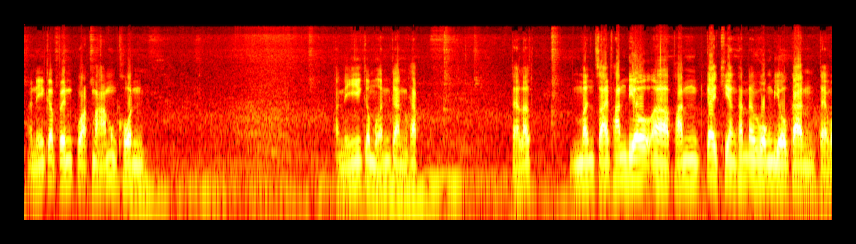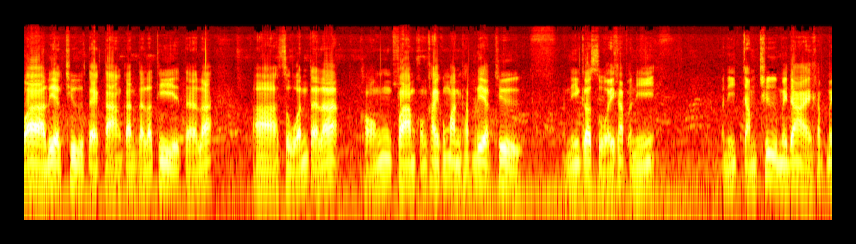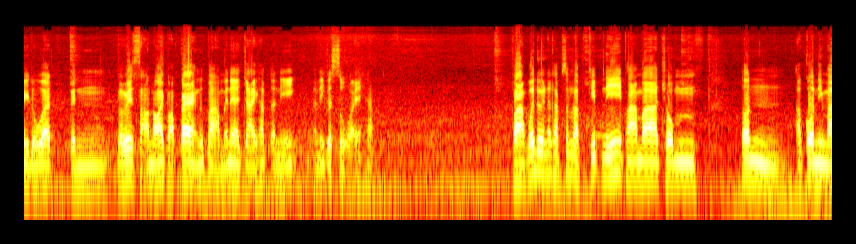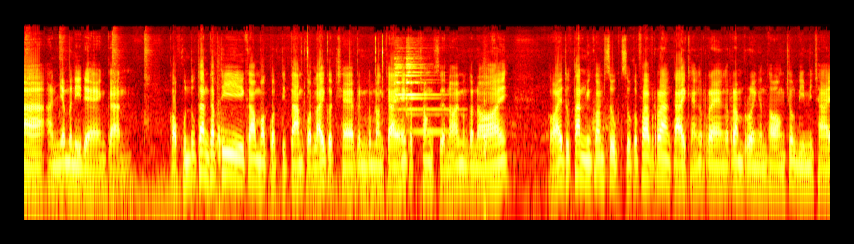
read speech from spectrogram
อันนี้ก็เป็นกวักมหามงคล อันนี้ก็เหมือนกันครับ แต่ละมันสายพันธุ์เดียวอ่าพันธุ์ใกล้เคียงกันในวงเดียวกัน แต่ว่าเรียกชื่อแตกต่างกันแต่ละที่แต่ละอ่าสวนแต่ละของฟาร์มของใครของมันครับเรียกชื่อ อันนี้ก็สวยครับอันนี้ อันนี้จำชื่อไม่ได้ครับ ไม่รู้ว่าเป็นประเภทสาวน้อยปะแป้งหรือเปล่าไม่แน่ใจครับตอนนี้ อันนี้ก็สวยครับ ฝากไว้ด้วยนะครับสำหรับคลิปนี้พามาชมต้นอโกนิมาอัญมณีแดงกัน ขอบคุณทุกท่านครับที่เข้ามากดติดตามกดไลค์กดแชร์เป็นกำลังใจให้กับช่องเสือน้อยมันก็น้อย ขอให้ทุกท่านมีความสุขสุขภาพร่างกายแข็งแรงร่ำรวยเงินทองโชคดีมีชัย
